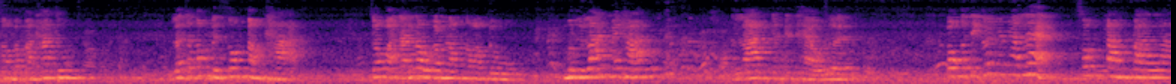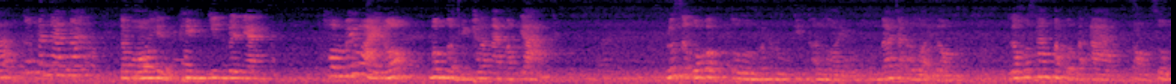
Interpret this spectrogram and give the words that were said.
ตอนประมาณห้าทุ่มแล้วจะต้องเป็นส้มตำถาดจังหวะนั้นเรากำลังนอนดู มือลั่นไหมคะ ลั่นกันเป็นแถวเลย ปกติก็อย่างนั้นแหละส้มตำปลาร้าก็มันนั้นนะแต่พอเห็นพิมพ์กินเป็นไงทนไม่ไหวเนาะมันเหมือนมีพลังงานบางอย่าง รู้สึกว่าแบบเออมันดูกินอร่อยนคงน่าจะอร่อยลอง แล้วเขาสร้างปรากฏการณ์สองสุ่ม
